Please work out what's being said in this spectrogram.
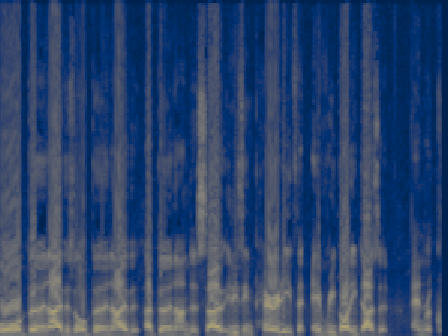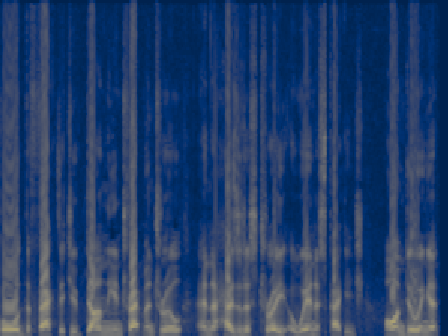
or burn overs or burn over, uh, burn unders. So it is imperative that everybody does it and record the fact that you've done the entrapment drill and the hazardous tree awareness package. I'm doing it.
